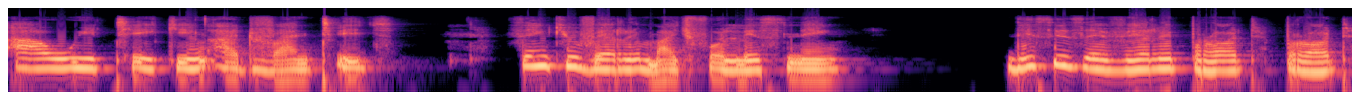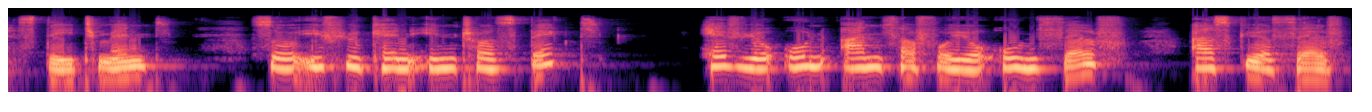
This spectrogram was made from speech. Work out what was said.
are we taking advantage? Thank you very much for listening. This is a very broad, broad statement. So if you can introspect, have your own answer for your own self, ask yourself,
